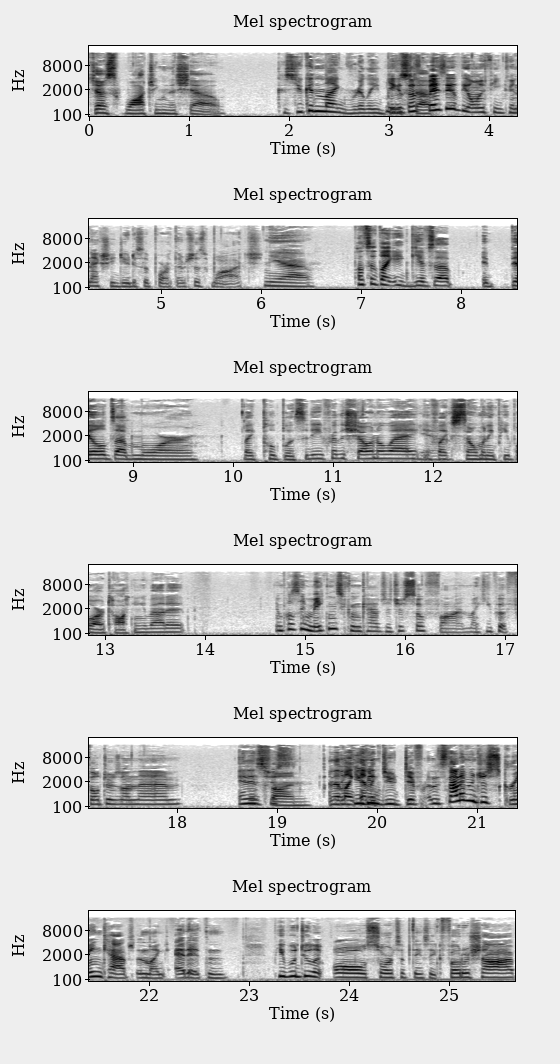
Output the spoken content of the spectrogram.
just watching the show because you can like really Yeah, because boost that's basically the only thing you can actually do to support them. is Just watch. yeah plus it like it gives up it builds up more like publicity for the show in a way if like so many people are talking about it. And plus, like making screen caps is just so fun. Like you put filters on them. It is It's just- fun. And then like, like, you and, can like do different. It's not even just screen caps and like edits and people do like all sorts of things like Photoshop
